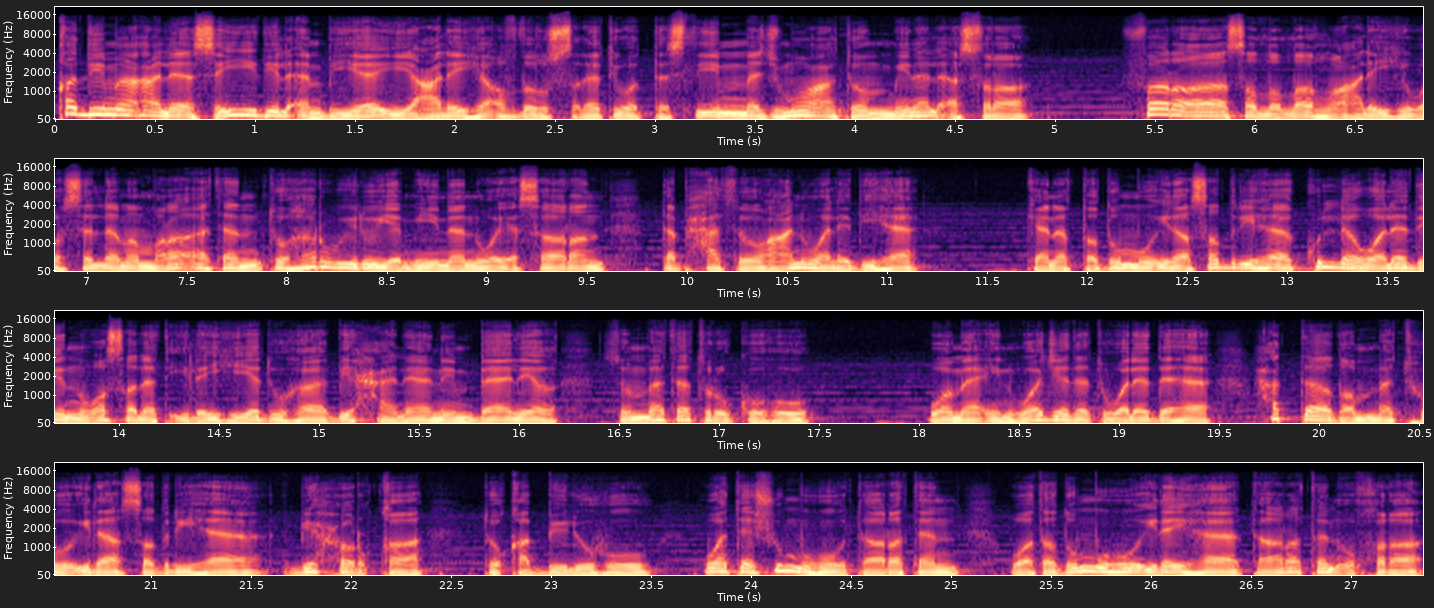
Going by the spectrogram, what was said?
قدم على سيد الأنبياء عليه أفضل الصلاة والتسليم مجموعة من الأسرى فرأى صلى الله عليه وسلم امرأة تهرول يمينا ويسارا تبحث عن ولدها. كانت تضم إلى صدرها كل ولد وصلت إليه يدها بحنان بالغ ثم تتركه. وما إن وجدت ولدها حتى ضمته إلى صدرها بحرقة تقبله وتشمه تارة وتضمه إليها تارة أخرى.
